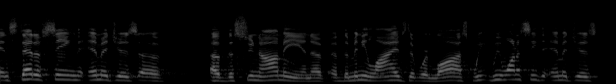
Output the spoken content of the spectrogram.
Instead of seeing the images of of the tsunami and of, of the many lives that were lost. We, we want to see the images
